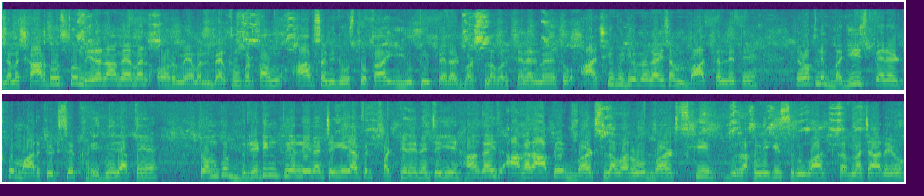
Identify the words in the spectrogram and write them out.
नमस्कार दोस्तों, मेरा नाम है अमन और मैं अमन वेलकम करता हूँ आप सभी दोस्तों का UP parrot birds lover channel में। तो आज की वीडियो में गाइस हम बात कर लेते हैं, जब अपने बजीज पैरट को मार्केट से ख़रीदने जाते हैं तो हमको ब्रीडिंग पेयर लेना चाहिए या फिर पट्टे लेने चाहिए। हाँ गाइज़ अगर आप एक बर्ड्स लवर हो बर्ड्स की रखने की शुरुआत करना चाह रहे हो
